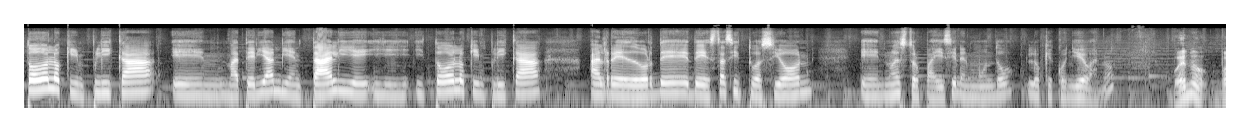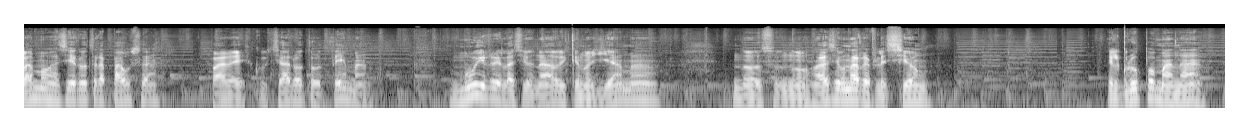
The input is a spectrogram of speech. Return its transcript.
todo lo que implica en materia ambiental y, todo lo que implica alrededor de, esta situación en nuestro país y en el mundo, lo que conlleva, ¿no? Bueno, vamos a hacer otra pausa para escuchar otro tema muy relacionado y que nos llama, nos, nos hace una reflexión. El grupo Maná, este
